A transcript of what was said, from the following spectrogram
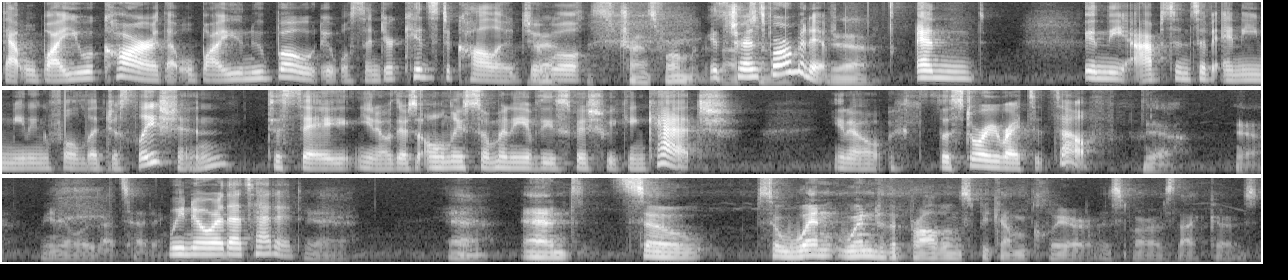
That will buy you a car. That will buy you a new boat. It will send your kids to college. It Yeah, will. It's transformative. It's transformative. Yeah. And in the absence of any meaningful legislation to say, you know, there's only so many of these fish we can catch, you know, the story writes itself. Yeah. Yeah. We know where that's heading. We know where that's headed. Yeah. Yeah. And so so when when do the problems become clear as far as that goes?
